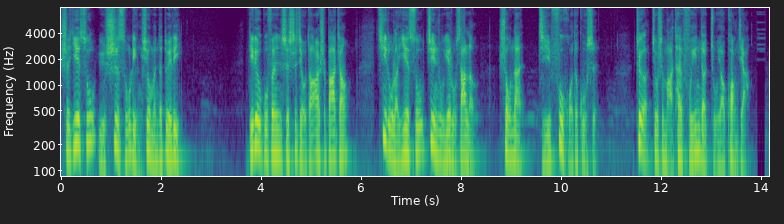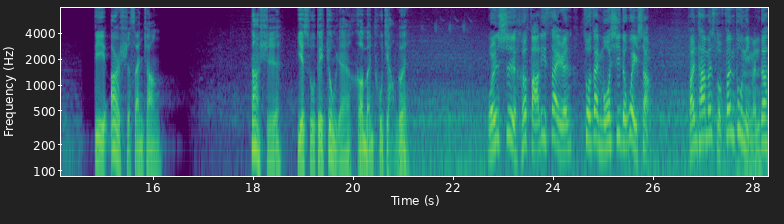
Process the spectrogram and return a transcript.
是耶稣与世俗领袖们的对立。第六部分是十九到二十八章，记录了耶稣进入耶路撒冷、受难及复活的故事。这就是马太福音的主要框架。第二十三章。那时，耶稣对众人和门徒讲论：文士和法利赛人坐在摩西的位上，凡他们所吩咐你们的，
